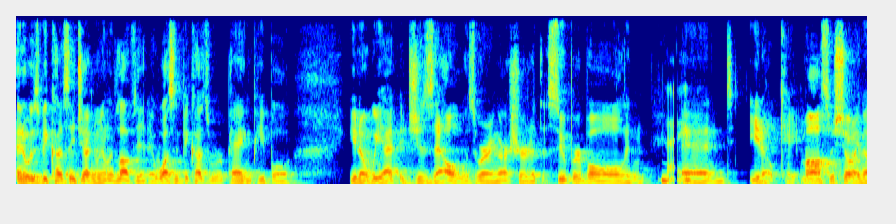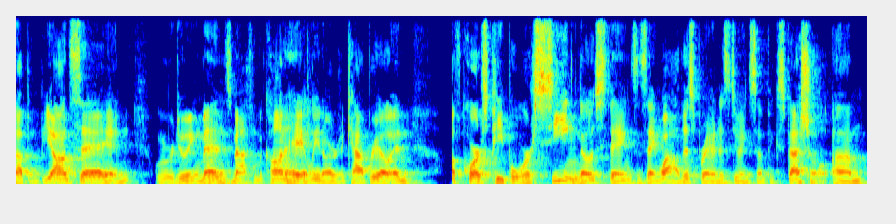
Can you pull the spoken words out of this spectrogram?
And it was because they genuinely loved it. It wasn't because we were paying people. You know, we had Gisele was wearing our shirt at the Super Bowl, and nice. and you know Kate Moss was showing up, and Beyonce, and we were doing men's Matthew McConaughey and Leonardo DiCaprio, and of course, people were seeing those things and saying, wow, this brand is doing something special. Um,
